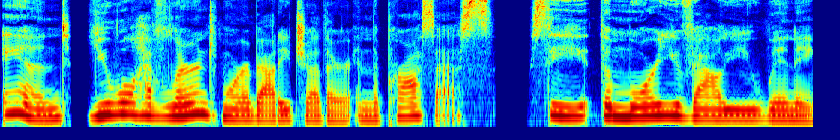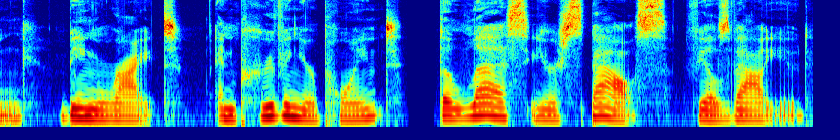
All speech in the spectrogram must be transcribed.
and you will have learned more about each other in the process. See, the more you value winning, being right, and proving your point, the less your spouse feels valued.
